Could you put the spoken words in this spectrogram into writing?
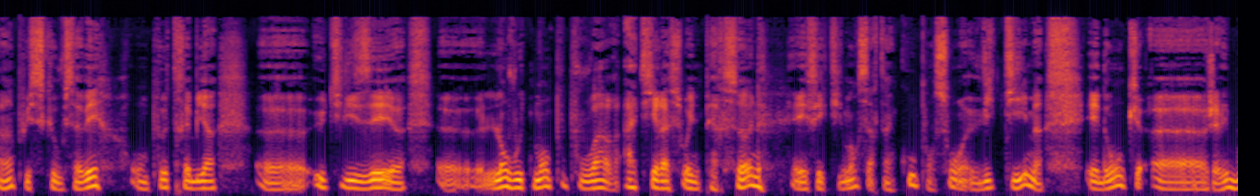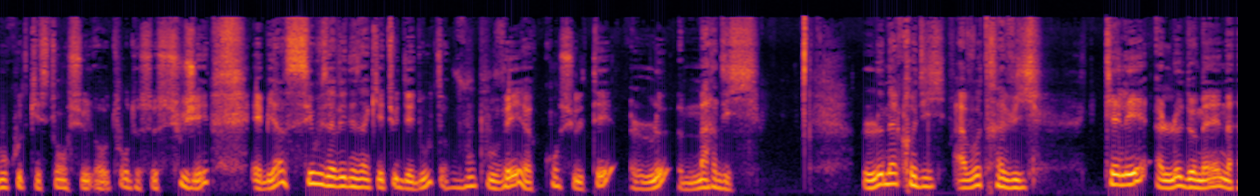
hein, puisque vous savez, on peut très bien euh, utiliser euh, euh, l'envoûtement pour pouvoir attirer à soi une personne. Et effectivement certains couples en sont victimes. Et donc j'avais beaucoup de questions autour de ce sujet. Eh bien si vous avez des inquiétudes des doutes vous pouvez consulter le mardi. Le mercredi à votre avis quel est le domaine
